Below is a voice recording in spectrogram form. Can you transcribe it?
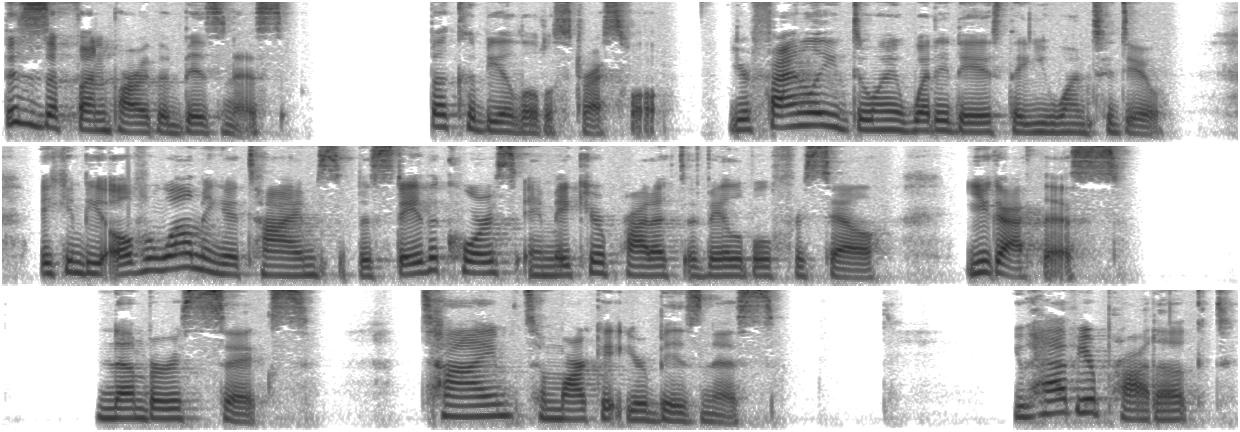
This is a fun part of the business, but could be a little stressful. You're finally doing what it is that you want to do. It can be overwhelming at times, but stay the course and make your product available for sale. You got this. Number six, time to market your business. You have your product,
